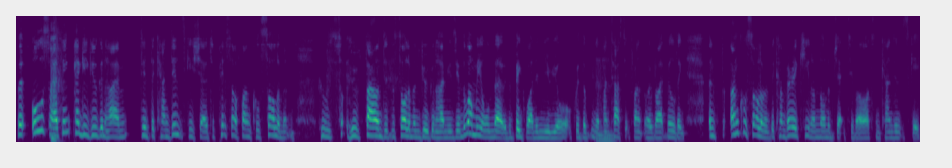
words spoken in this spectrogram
but also I think Peggy Guggenheim did the Kandinsky show to piss off Uncle Solomon, who who founded the Solomon Guggenheim Museum, the one we all know, the big one in New York with the you know, fantastic Frank Lloyd Wright building. And Uncle Solomon became very keen on non-objective art and Kandinsky.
